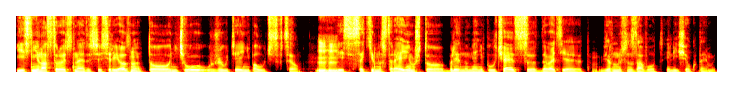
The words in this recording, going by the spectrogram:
если не настроиться на это все серьезно, то ничего уже у тебя и не получится в целом. Мгм. Если с таким настроением, что, блин, у меня не получается, давайте я там, вернусь на завод или еще куда-нибудь.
